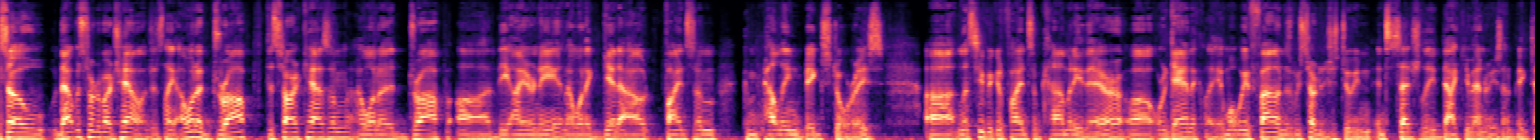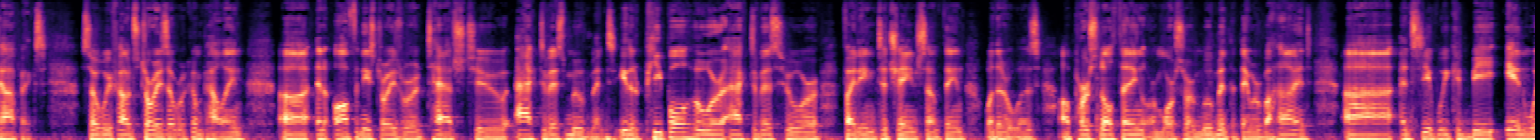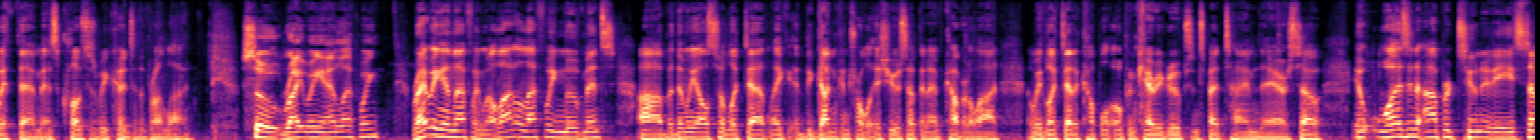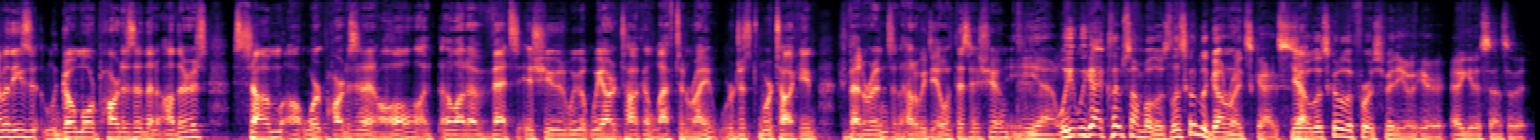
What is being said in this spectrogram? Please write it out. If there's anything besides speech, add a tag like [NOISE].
So that was sort of our challenge. It's like I want to drop the sarcasm, I want to drop uh, the irony, and I want to get out, find some compelling big stories. Uh, let's see if we can find some comedy there uh, organically. And what we found is we started just doing essentially documentaries on big topics. So we found stories that were compelling, uh, and often these stories were attached to activist movements, either people who were activists who were fighting to change something, whether it was a personal thing or more sort of movement that they were behind, uh, and see if we could be in with them as close as we could to the front line. So right wing and left wing. Right wing and left wing. Well, a lot of left wing movements, uh, but then we also looked at like the gun control issue is something I've covered a lot, and we looked at a couple open carry groups and spent time there. So it was an opportunity. Some of these go more partisan than others. Some uh, weren't partisan at all. A, lot of vets issues. We, we aren't talking left and right. We're just we're talking veterans and how do we deal with this issue. Yeah, we, we got clips on both those. Let's go to the gun rights guys. Yeah. So let's go to the first video here. I get a sense of it.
